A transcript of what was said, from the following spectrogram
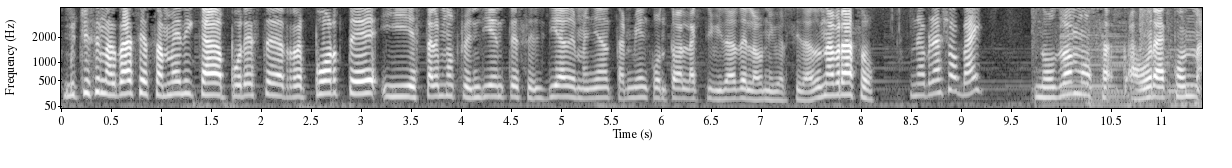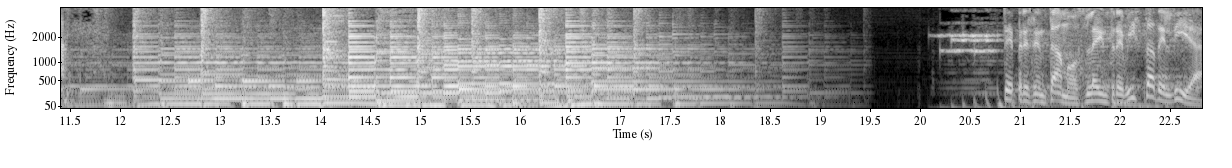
Muchísimas gracias América por este reporte y estaremos pendientes el día de mañana también con toda la actividad de la universidad. Un abrazo. Un abrazo, bye. Nos vamos ahora con más. Te presentamos la entrevista del día.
